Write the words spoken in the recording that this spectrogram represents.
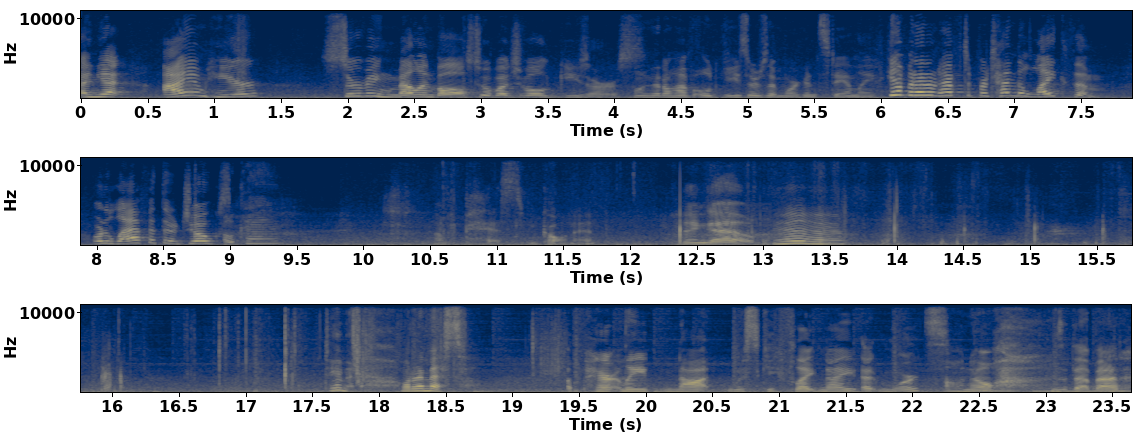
And yet, I am here serving melon balls to a bunch of old geezers. Well, they don't have old geezers at Morgan Stanley. Yeah, but I don't have to pretend to like them or to laugh at their jokes. Okay. I'm pissed. I'm going in. Then go. Yeah. Damn it. What did I miss? Apparently not whiskey flight night at Mort's. Oh no. Is it that bad?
